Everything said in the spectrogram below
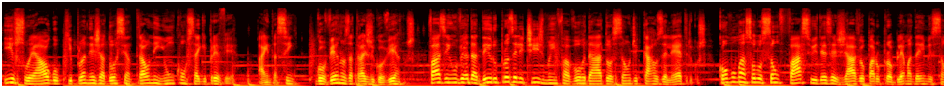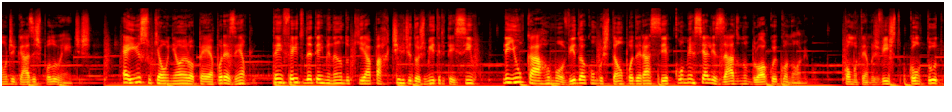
Isso é algo que planejador central nenhum consegue prever. Ainda assim, governos atrás de governos fazem um verdadeiro proselitismo em favor da adoção de carros elétricos como uma solução fácil e desejável para o problema da emissão de gases poluentes. É isso que a União Europeia, por exemplo, tem feito determinando que a partir de 2035 nenhum carro movido a combustão poderá ser comercializado no bloco econômico. Como temos visto, contudo,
